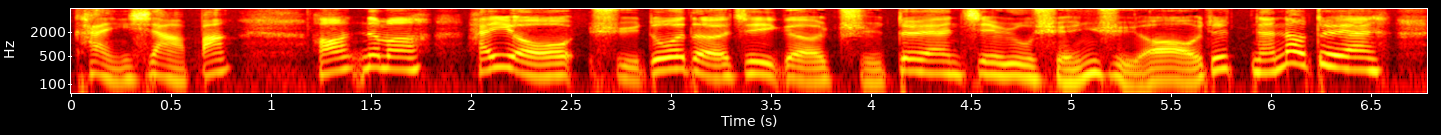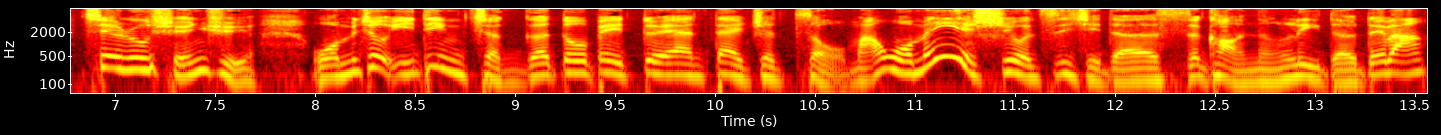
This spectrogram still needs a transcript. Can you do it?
看一下吧。好，那么还有许多的这个指对岸介入选举哦，就难道对岸介入选举，我们就一定整个都被对岸带着走吗？我们也是有自己的思考能力的，对吧？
